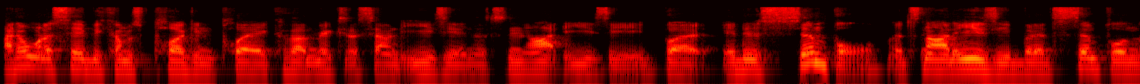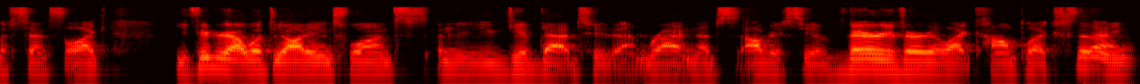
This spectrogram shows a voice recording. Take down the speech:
I don't want to say it becomes plug and play because that makes it sound easy and it's not easy, but it is simple. It's not easy, but it's simple in the sense that like you figure out what the audience wants and then you give that to them, right? And that's obviously a very, very like complex thing,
